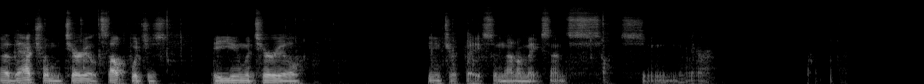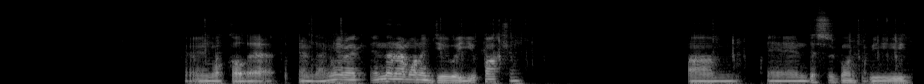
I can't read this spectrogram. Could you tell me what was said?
uh, the actual material itself, which is a U material interface, and that'll make sense soon here. And we'll call that M dynamic. And then I want to do a U function. Um, and this is going to be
